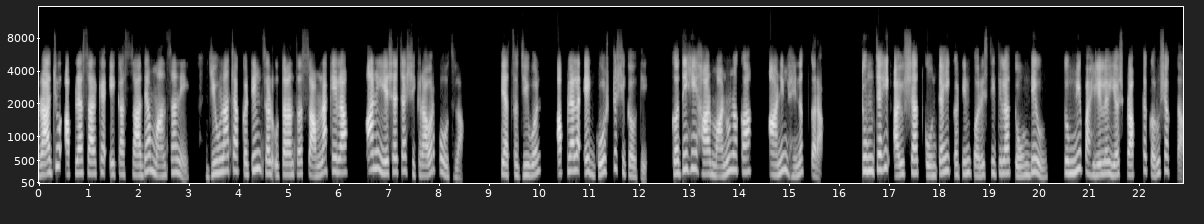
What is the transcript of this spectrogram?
राजू आपल्यासारख्या एका साध्या माणसाने जीवनाच्या कठीण चढ उतारांचा सामना केला आणि यशाच्या शिखरावर पोहोचला. त्याचं जीवन आपल्याला एक गोष्ट शिकवते. कधीही हार मानू नका आणि मेहनत करा. तुमच्याही आयुष्यात कोणत्याही कठीण परिस्थितीला तोंड देऊन तुम्ही पाहिलेलं यश प्राप्त करू शकता.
